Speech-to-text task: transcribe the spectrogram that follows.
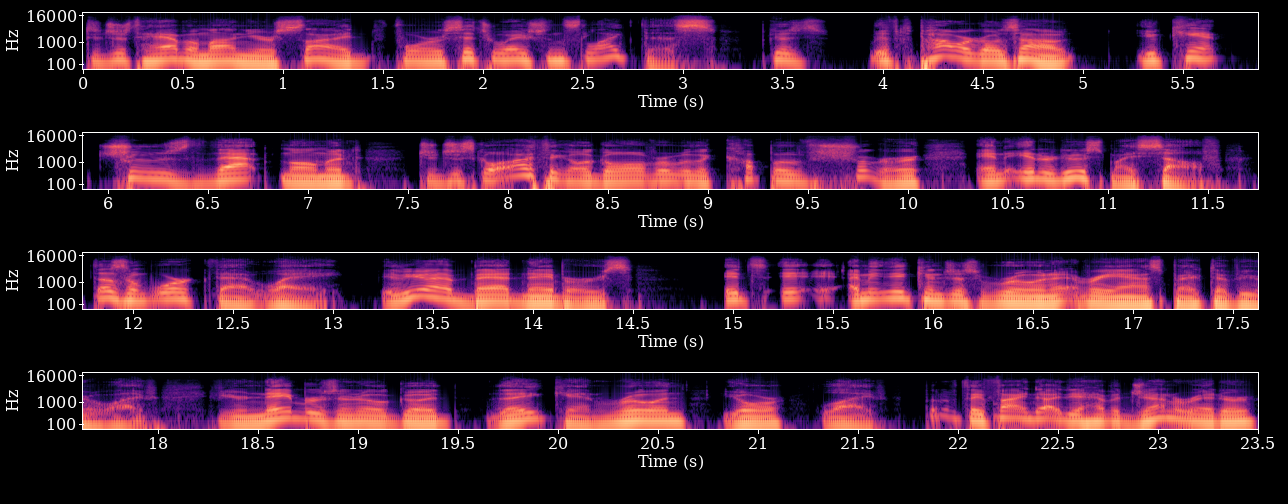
to just have them on your side for situations like this. Because if the power goes out, you can't choose that moment to just go, I think I'll go over with a cup of sugar and introduce myself. It doesn't work that way. If you have bad neighbors, it's it, I mean it can just ruin every aspect of your life. If your neighbors are no good, they can ruin your life. But if they find out you have a generator,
